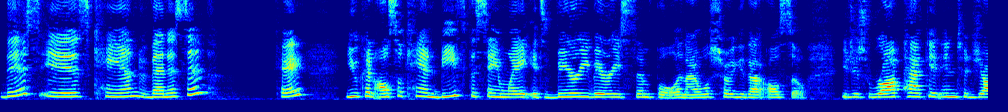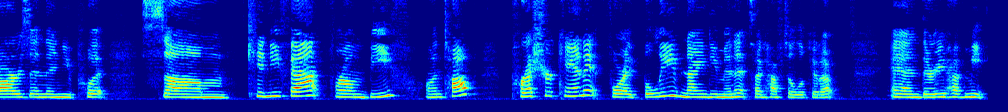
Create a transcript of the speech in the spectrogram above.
this is canned venison, okay? You can also can beef the same way. It's very, very simple, and I will show you that also. You just raw pack it into jars, and then you put some kidney fat from beef on top, pressure can it for, I believe, 90 minutes. I'd have to look it up. And there you have meat.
